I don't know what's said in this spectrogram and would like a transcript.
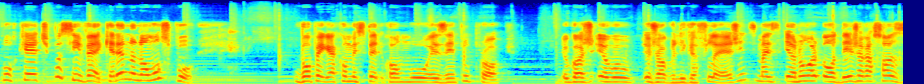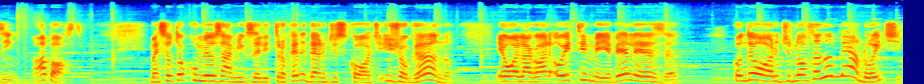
porque, tipo assim, velho, querendo ou não, vamos supor. Vou pegar como, como exemplo próprio. Eu, gosto, eu, eu jogo League of Legends, mas eu não odeio jogar sozinho. É uma bosta. Mas se eu tô com meus amigos ali trocando ideia no Discord e jogando, eu olho agora 8 e meia, beleza. Quando eu olho de novo, tá dando meia-noite.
